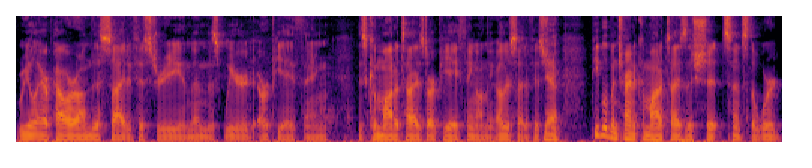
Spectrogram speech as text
real air power on this side of history and then this weird RPA thing this commoditized RPA thing on the other side of history Yeah. people have been trying to commoditize this shit since the word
